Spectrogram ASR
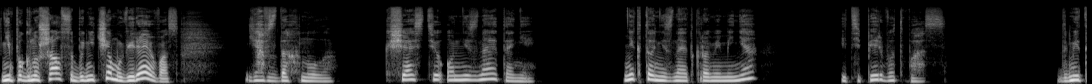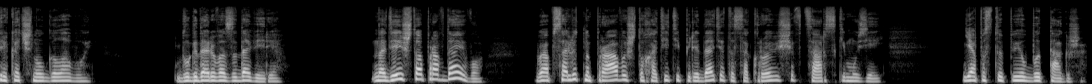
не погнушался бы ничем, уверяю вас. Я вздохнула. К счастью, он не знает о ней. Никто не знает, кроме меня, и теперь вот вас. Дмитрий качнул головой. Благодарю вас за доверие. Надеюсь, что оправдаю его. Вы абсолютно правы, что хотите передать это сокровище в Царский музей. Я поступил бы так же.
